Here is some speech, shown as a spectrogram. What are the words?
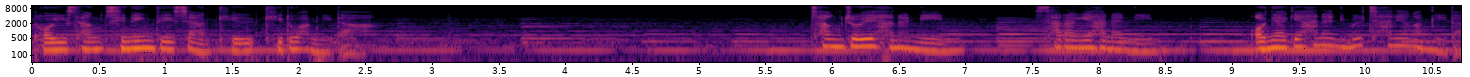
더 이상 진행되지 않길 기도합니다. 창조의 하나님, 사랑의 하나님, 언약의 하나님을 찬양합니다.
